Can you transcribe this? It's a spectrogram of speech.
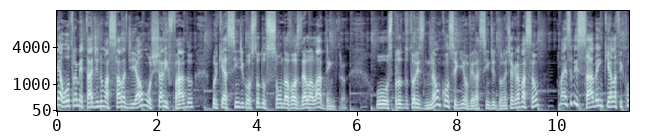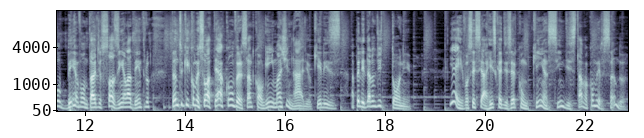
e a outra metade numa sala de almoxarifado, porque a Cindy gostou do som da voz dela lá dentro. Os produtores não conseguiam ver a Cindy durante a gravação, mas eles sabem que ela ficou bem à vontade sozinha lá dentro, tanto que começou até a conversar com alguém imaginário, que eles apelidaram de Tony. E aí, você se arrisca a dizer com quem a Cindy estava conversando?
